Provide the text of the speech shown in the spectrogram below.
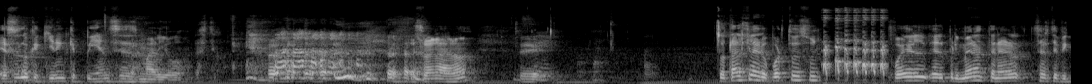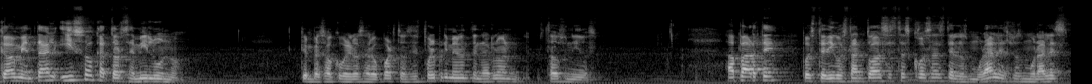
eso es lo que quieren que pienses, Mario. Te suena, ¿no? Sí. Total que el aeropuerto es un... Fue el, el primero en tener certificado ambiental ISO 14001, que empezó a cubrir los aeropuertos. y Fue el primero en tenerlo en Estados Unidos. Aparte, pues te digo, están todas estas cosas de los murales. Los murales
